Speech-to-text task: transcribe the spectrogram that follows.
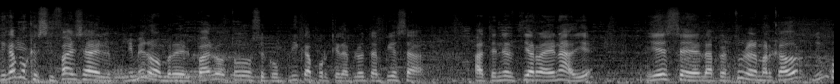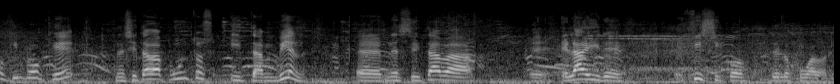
digamos que si falla el primer hombre del palo, todo se complica porque la pelota empieza a tener tierra de nadie. Y es eh, la apertura del marcador de un Coquimbo que necesitaba puntos y también eh, necesitaba el aire físico de los jugadores.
